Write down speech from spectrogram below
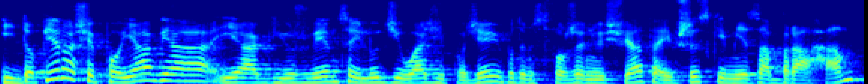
i dopiero się pojawia, jak już więcej ludzi łazi po ziemi po tym stworzeniu świata i wszystkim, jest Abraham.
